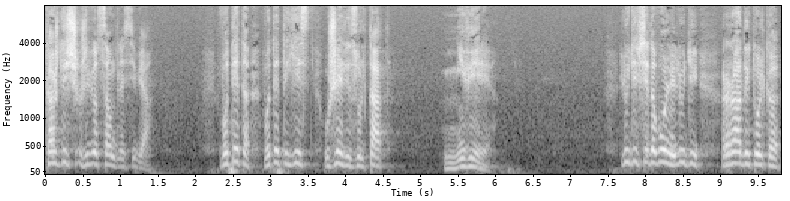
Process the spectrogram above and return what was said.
Каждый живет сам для себя. Вот это, вот это есть уже результат неверия. Люди все довольны, люди рады только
